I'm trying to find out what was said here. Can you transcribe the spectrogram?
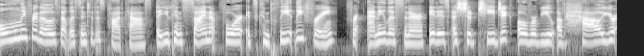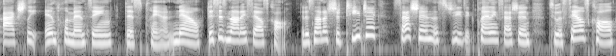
only for those that listen to this podcast that you can sign up for. It's completely free for any listener. It is a strategic overview of how you're actually implementing this plan. Now, this is not a sales call. It is not a strategic session, a strategic planning session to a sales call.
